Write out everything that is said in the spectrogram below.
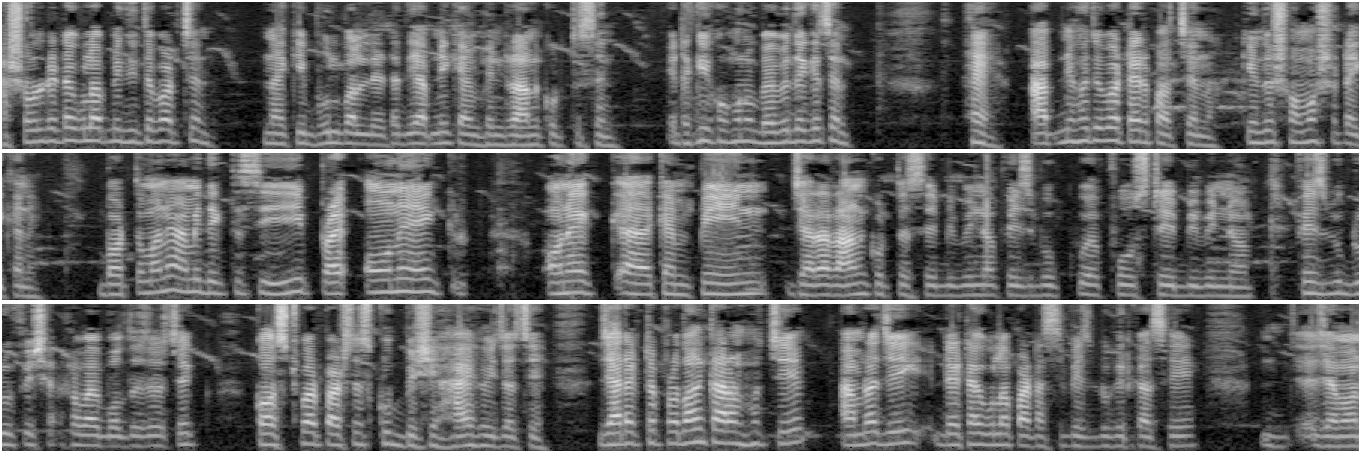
আসল ডেটাগুলো আপনি দিতে পারছেন নাকি ভুলভাল ডেটা দিয়ে আপনি ক্যাম্পেইন রান করতেছেন? এটা কি কখনো ভেবে দেখেছেন? হ্যাঁ আপনি হয়তো বা টের পাচ্ছেন না, কিন্তু সমস্যাটা এখানে। বর্তমানে আমি দেখতেছি প্রায় অনেক অনেক ক্যাম্পেইন যারা রান করতেছে, বিভিন্ন ফেসবুক পোস্টে বিভিন্ন ফেসবুক গ্রুপে সবাই বলতেছে হচ্ছে কস্ট পার পার্সেস খুব বেশি হাই হয়ে যাচ্ছে। যার একটা প্রধান কারণ হচ্ছে আমরা যেই ডেটাগুলো পাঠাচ্ছি ফেসবুকের কাছে যেমন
